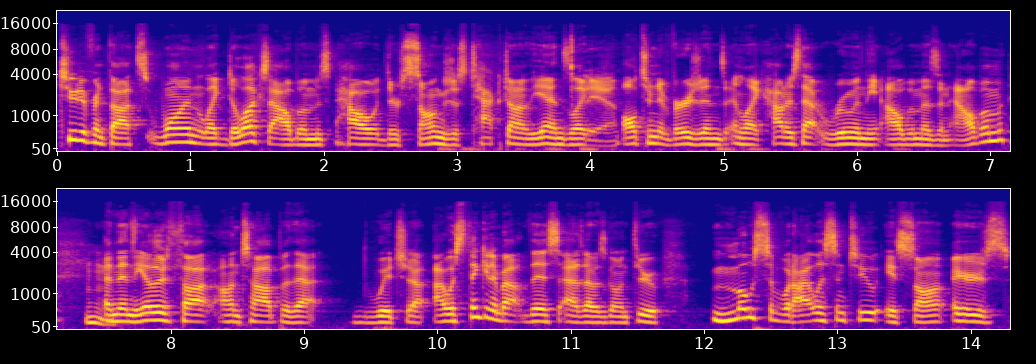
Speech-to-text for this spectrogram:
two different thoughts. One like deluxe albums how their songs just tacked on at the ends like Yeah. alternate versions and like how does that ruin the album as an album? And then the other thought on top of that which uh, i was thinking about this as i was going through most of what i listen to is song is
